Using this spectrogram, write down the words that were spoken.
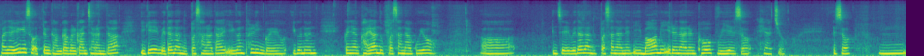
만약 여기서 어떤 감각을 관찰한다, 이게 외다나 누파사나다, 이건 틀린 거예요. 이거는 그냥 가야 누파사나고요. 어, 이제 외다나 누파사나는 이 마음이 일어나는 그 부위에서 해야죠. 그래서 음,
